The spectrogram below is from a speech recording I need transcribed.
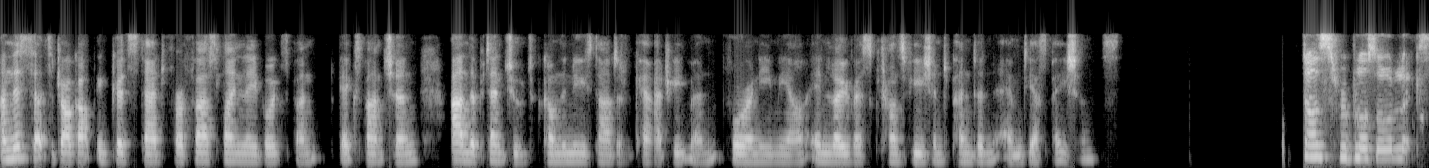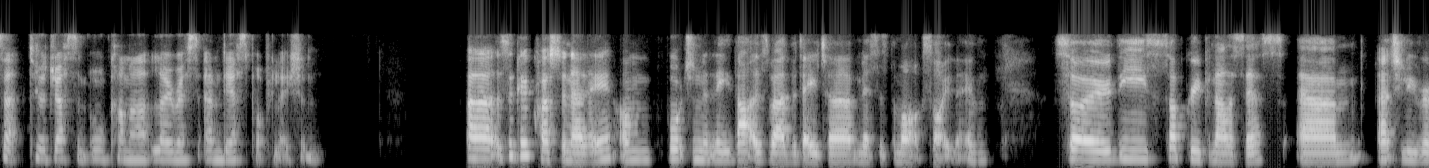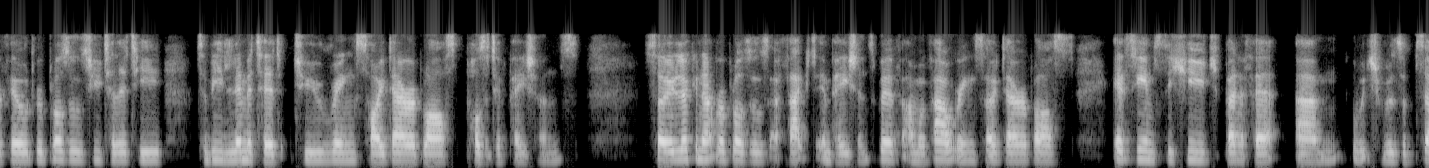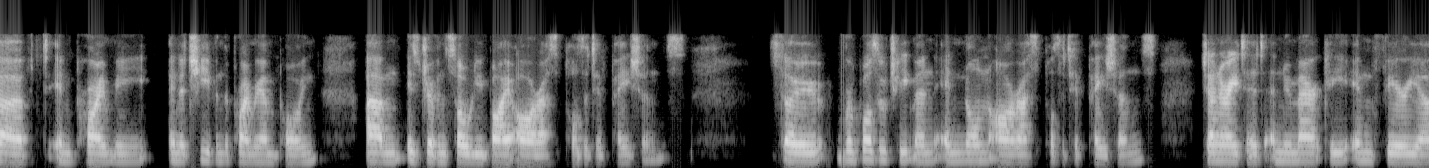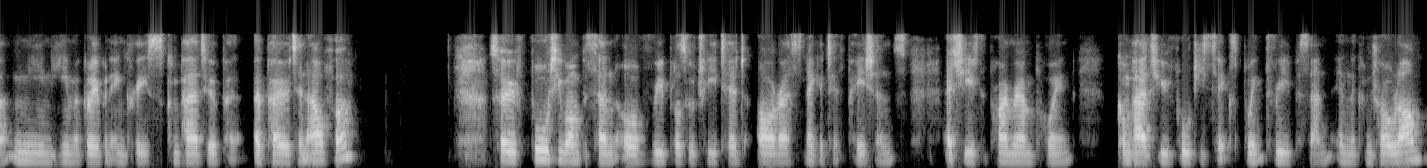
And this sets the drug up in good stead for a first line label expand expansion and the potential to become the new standard of care treatment for anemia in low risk transfusion dependent MDS patients. Does Reblozyl look set to address an all-comer low-risk MDS population? Uh, it's a good question, Ellie. Unfortunately, that is where the data misses the mark slightly. So the subgroup analysis um, actually revealed Reblozyl's utility to be limited to ring sideroblast positive patients. So looking at Reblozyl's effect in patients with and without ring sideroblasts, it seems the huge benefit um, which was observed in primary in achieving the primary endpoint um, is driven solely by RS positive patients. So Reblozyl treatment in non-RS positive patients generated a numerically inferior mean hemoglobin increase compared to a epoetin alpha. So 41% of Reblozyl treated RS negative patients achieved the primary endpoint compared to 46.3% in the control arm.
